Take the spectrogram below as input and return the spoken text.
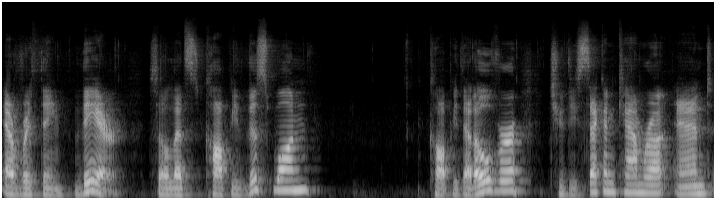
everything there. So let's copy this one, copy that over to the second camera and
